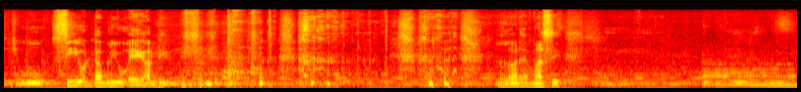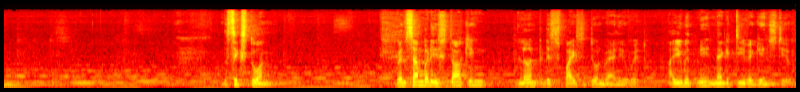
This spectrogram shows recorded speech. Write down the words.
you C O W A R D. Lord have mercy. Sixth one. When somebody is talking, learn to despise it, don't value it. Are you with me? Negative against you.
